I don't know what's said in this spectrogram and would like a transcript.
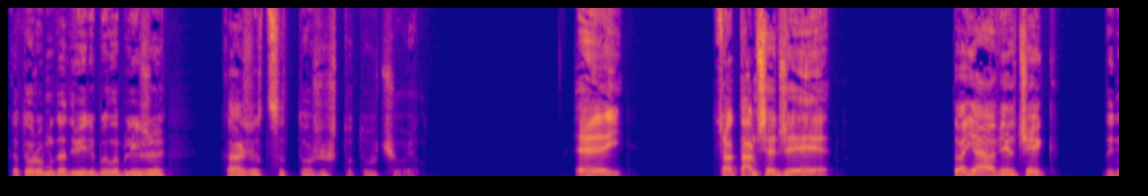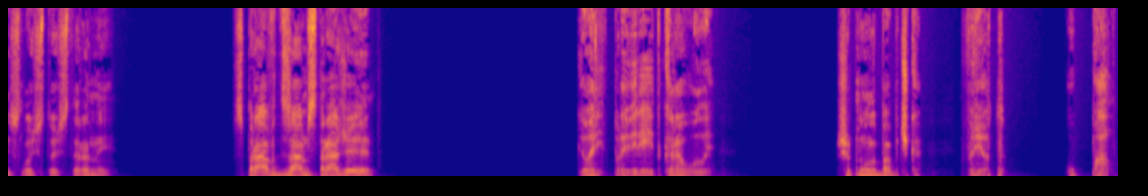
которому до двери было ближе, кажется, тоже что-то учуял. «Эй, что там сяджеє?» «То я, Вильчик!» — донеслось с той стороны. «Справдзам стражи!» «Говорит, проверяет караулы», — шепнула бабочка. «Врет. Упал там кто-то».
